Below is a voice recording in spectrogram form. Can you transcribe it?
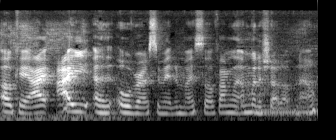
okay, I, I uh, overestimated myself. I'm, I'm gonna shut up now.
